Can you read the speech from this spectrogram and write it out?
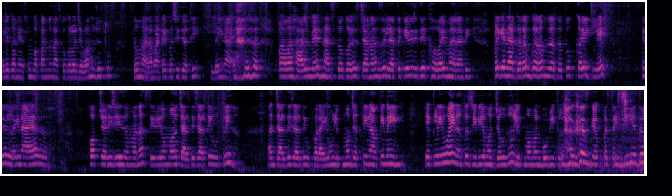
એટલે તો નેસુન પપ્પાને તો નાસ્તો કરવા જવાનું જ હતું. તો મારા માટે પછી ત્યાંથી લઈને આવ્યા પણ હવે હાલ મેં નાસ્તો કર્યો, ચા નાસ્તો લ્યા, તો કેવી રીતે ખવાય મારાથી? પણ કે ના, ગરમ ગરમ જ હતો, તું કઈ જ લે. એટલે લઈને આવ્યા હોપ ચડી જઈ મને સીડીઓમાં ચાલતી ચાલતી ઉતરીને અને ચાલતી ચાલતી ઉપર આવી હું લિફ્ટમાં જતી ને આવતી નહીં. એકલી હોય ને તો સીડીઓમાં જ જઉં છું, લિફ્ટમાં મને બહુ બીક લાગે કે ફસાઈ જઈએ તો.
